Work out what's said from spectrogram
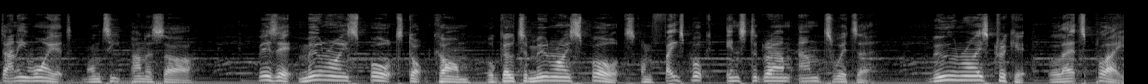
Danny Wyatt, Monty Panesar. Visit moonrisesports.com or go to Moonrise Sports on Facebook, Instagram, and Twitter. Moonrise Cricket, let's play.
